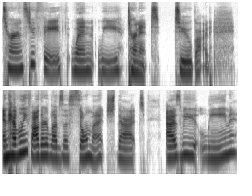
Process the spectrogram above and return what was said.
turns to faith when we turn it to God. And Heavenly Father loves us so much that as we lean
